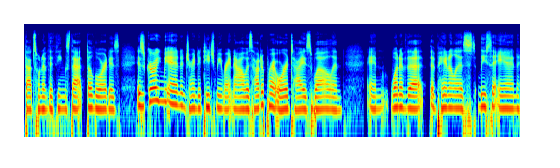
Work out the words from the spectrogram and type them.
that's one of the things that the Lord is is growing me in and trying to teach me right now is how to prioritize well and and one of the the panelists Lisa Ann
